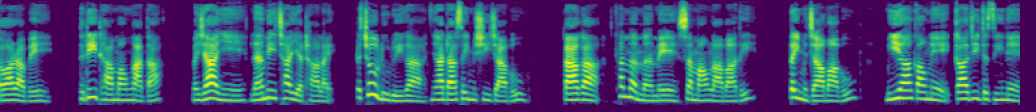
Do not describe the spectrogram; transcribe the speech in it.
သွားတာပဲ။တတိထားမောင်းကသာမရရင်လမ်းဘေးချရက်ထားလိုက်တချို့လူတွေကညာတာစိတ်မရှိကြဘူး။သားကခက်မှန်မှန်ပဲဆက်မောင်းလာပါသည်။ တိတ်မကြပါဘူး။မီးအားကောင်းတဲ့ကားကြီးတစ်စီးနဲ့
